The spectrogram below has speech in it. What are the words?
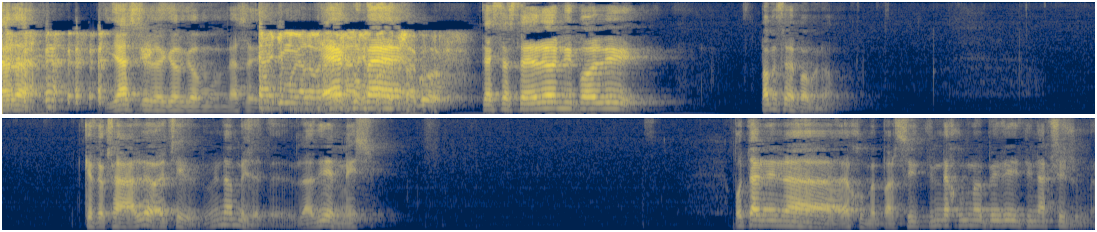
καλά. Γεια σου, ρε Γιώργο μου. Να σε... Κάκι μου, καλό βράδυ. Έχουμε Χάρηκα που σ' ακούω. τεστοστερόνη πολύ. Πάμε στο επόμενο. Και το ξαναλέω, έτσι, μην νομίζετε. Δηλαδή, εμείς, όταν είναι να έχουμε παρσί, την έχουμε επειδή την αξίζουμε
